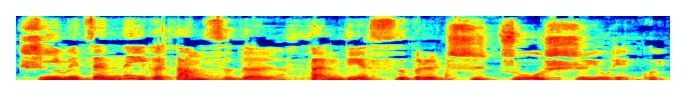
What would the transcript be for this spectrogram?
是因为在那个档次的饭店四个人吃着实有点贵。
